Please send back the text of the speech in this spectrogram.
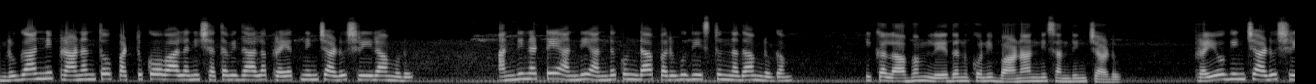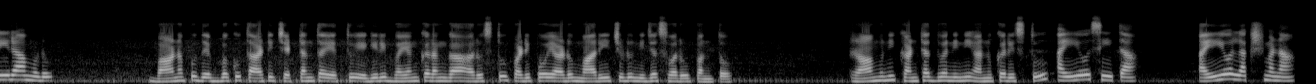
మృగాన్ని ప్రాణంతో పట్టుకోవాలని శతవిధాల ప్రయత్నించాడు శ్రీరాముడు. అందినట్టే అంది అందకుండా పరుగుదీస్తున్నదా మృగం. ఇక లాభం లేదనుకొని బాణాన్ని సంధించాడు. ప్రయోగించాడు శ్రీరాముడు. బాణపు దెబ్బకు తాటి చెట్టంత ఎత్తు ఎగిరి భయంకరంగా అరుస్తూ పడిపోయాడు మారీచుడు నిజ స్వరూపంతో. రాముని కంఠధ్వనిని అనుకరిస్తూ అయ్యో సీత అయ్యో లక్ష్మణ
